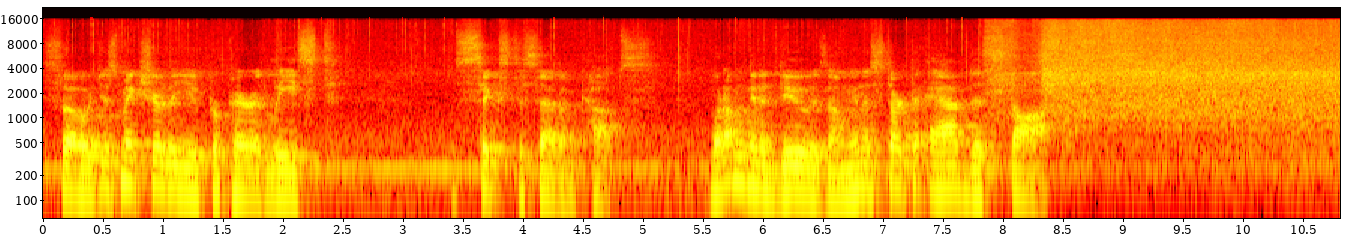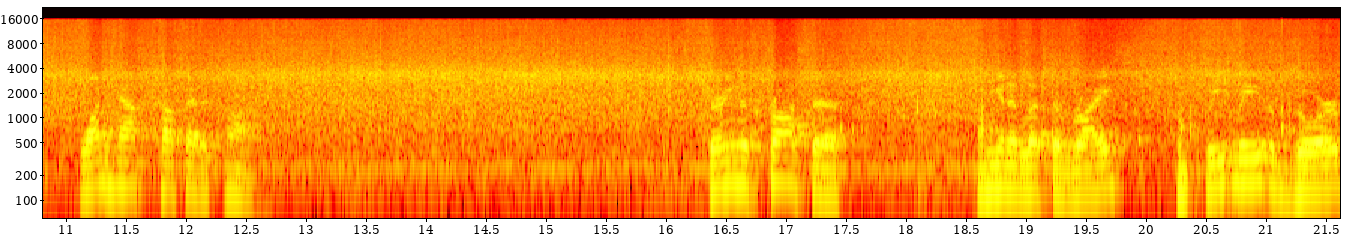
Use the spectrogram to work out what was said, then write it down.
So just make sure that you prepare at least six to seven cups. What I'm gonna do is I'm gonna start to add this stock one half cup at a time. During this process, I'm gonna let the rice completely absorb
